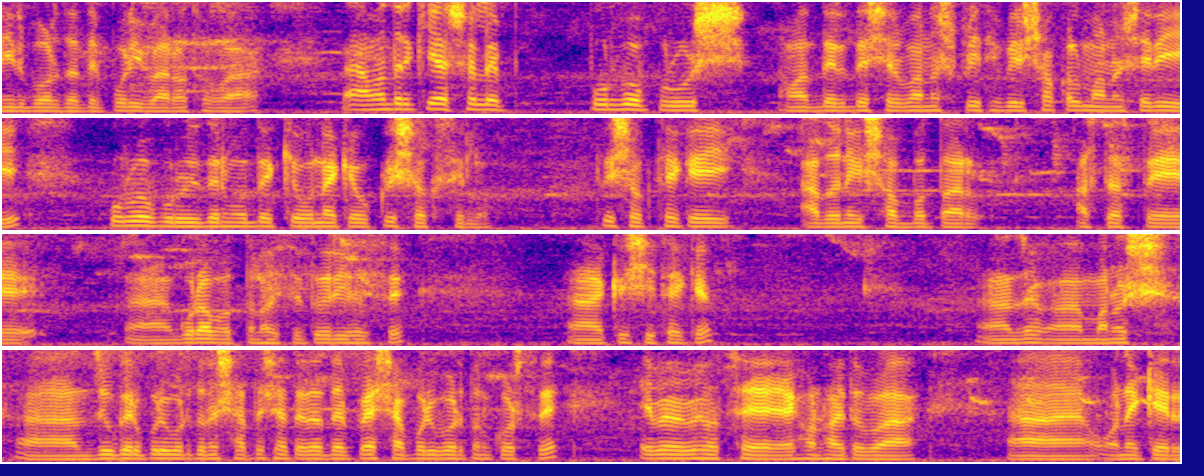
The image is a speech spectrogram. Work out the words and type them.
নির্ভর যাদের পরিবার অথবা, আমাদের কি আসলে পূর্বপুরুষ, আমাদের দেশের মানুষ, পৃথিবীর সকল মানুষেরই পূর্বপুরুষদের মধ্যে কেউ না কেউ কৃষক ছিল। কৃষক থেকেই আধুনিক সভ্যতার আস্তে আস্তে আহ, গোড়াপত্তন হয়েছে তৈরি হয়েছে কৃষি থেকে। মানুষ যুগের পরিবর্তনের সাথে সাথে তাদের পেশা পরিবর্তন করছে। এভাবে হচ্ছে এখন হয়তো বা অনেকের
